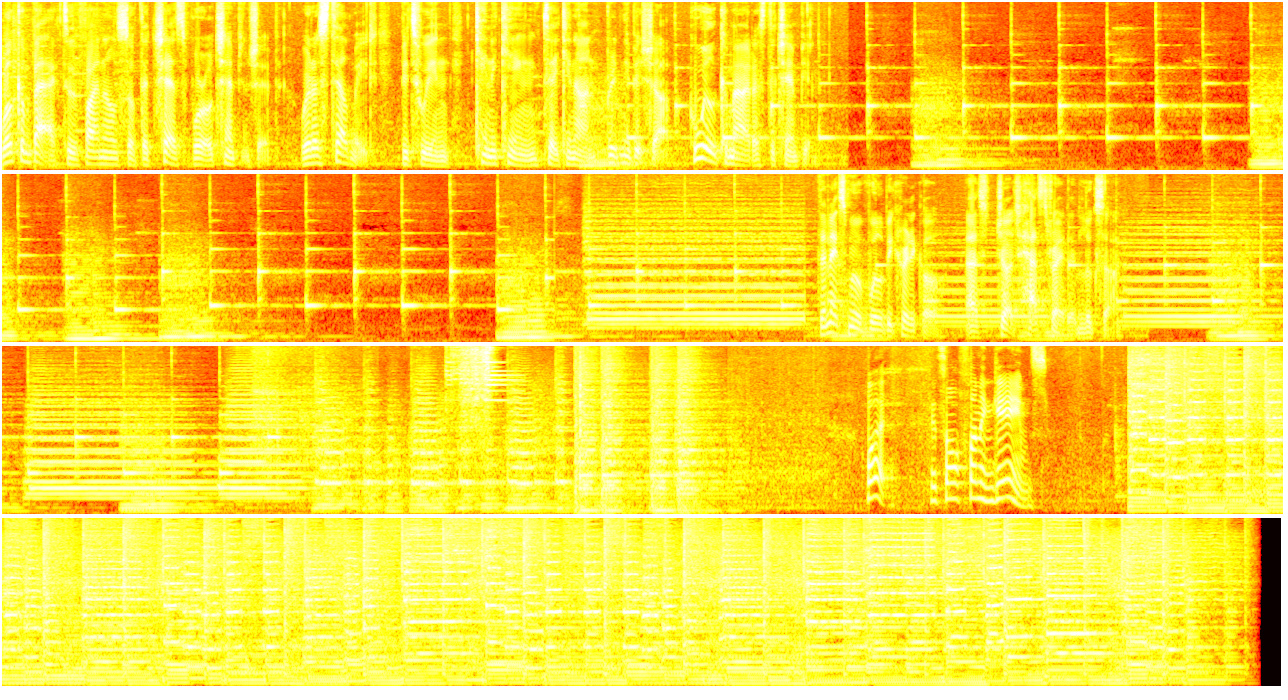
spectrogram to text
Welcome back to the finals of the Chess World Championship, where a stalemate between Kenny King taking on Brittany Bishop. Who will come out as the champion? The next move will be critical, as Judge Hastreiter looks on. What? It's all fun and games.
